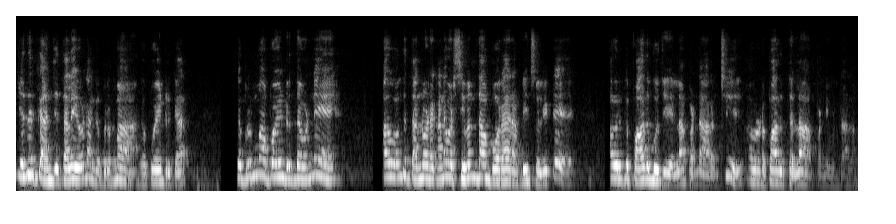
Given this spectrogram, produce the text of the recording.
எதிர்க்க அஞ்சு தலையோட அங்க பிரம்மா அங்க போயிட்டு இருக்கார். இந்த பிரம்மா போயின்னு இருந்த உடனே அவர் வந்து தன்னோட கணவர் சிவன் தான் போறார் அப்படின்னு சொல்லிட்டு அவருக்கு பாத பூஜை எல்லாம் பண்ண ஆரம்பிச்சு அவரோட பாதத்தை எல்லாம் பண்ணி விட்டாலாம்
